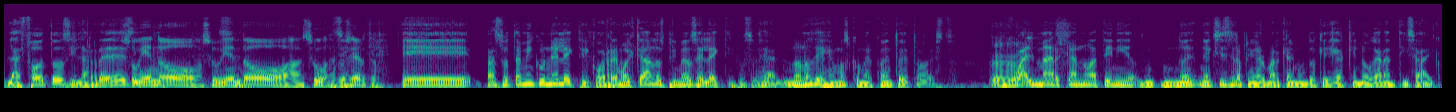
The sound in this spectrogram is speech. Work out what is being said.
las fotos y las redes. Subiendo, subiendo a Suba, ¿no es Sí. cierto? Eh, pasó también con un eléctrico, remolcaban los primeros eléctricos. O sea, no nos dejemos comer cuento de todo esto. ¿Cuál marca no ha tenido? No, no existe la primera marca del mundo que diga que no garantiza algo.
